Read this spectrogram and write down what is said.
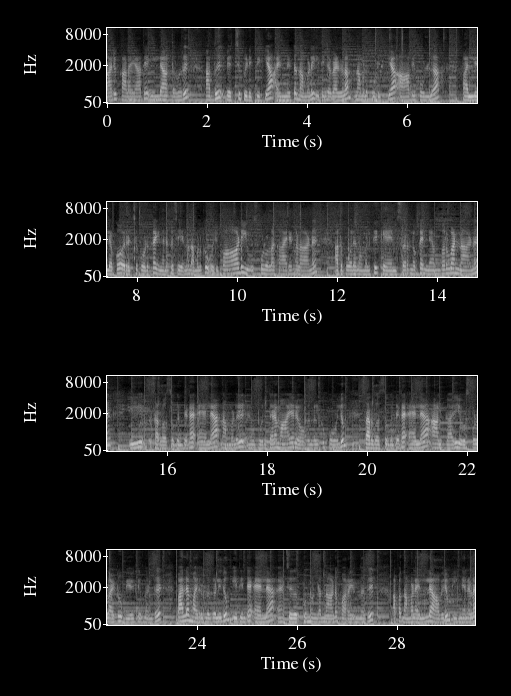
ആരും കളയാതെ ഇല്ലാത്തവർ അത് വെച്ച് പിടിപ്പിക്കുക. എന്നിട്ട് നമ്മൾ ഇതിന്റെ വെള്ളം നമ്മൾ കുടിക്കുക ആവി കൊള്ളുക പല്ലിലൊക്കെ ഉരച്ച് കൊടുക്കുക. ഇങ്ങനെയൊക്കെ ചെയ്യുന്നത് നമ്മൾക്ക് ഒരുപാട് യൂസ്ഫുൾ ഉള്ള കാര്യങ്ങളാണ്. അതുപോലെ നമ്മൾക്ക് ക്യാൻസറിനൊക്കെ നമ്പർ വൺ ആണ്. ഈ സർവസുഗന്ധിയുടെ ഇല നമ്മൾ ഗുരുതരമായ രോഗങ്ങൾക്ക് പോലും സർവസുഗന്ധിയുടെ ഇല ആൾക്കാർ യൂസ്ഫുള്ളായിട്ട് ഉപയോഗിക്കുന്നുണ്ട്. പല മരുന്നുകളിലും ഇതിന്റെ ഇല ചേർക്കുന്നുണ്ടെന്നാണ് പറയുന്നത്. അപ്പോൾ നമ്മളെല്ലാവരും ഇങ്ങനെയുള്ള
